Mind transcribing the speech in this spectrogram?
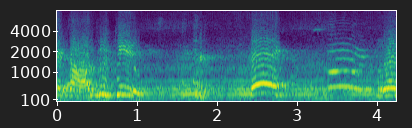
యొక్క అదృష్టి. भुल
